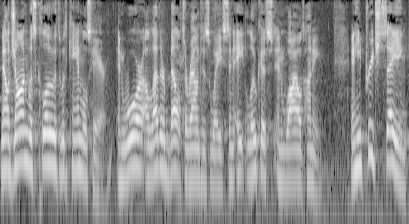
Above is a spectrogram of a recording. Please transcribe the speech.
Now John was clothed with camel's hair, and wore a leather belt around his waist, and ate locust and wild honey. And he preached, saying,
